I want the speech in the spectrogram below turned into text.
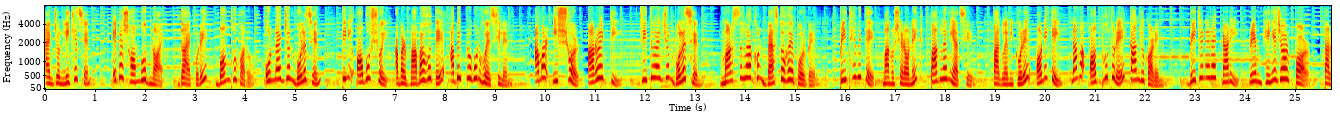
একজন লিখেছেন, এটা সম্ভব নয়। দয়া করে বন্ধ করো। অন্য একজন বলেছেন তিনি অবশ্যই আবার বাবা হতে আবেগপ্রবণ হয়েছিলেন। আমার ঈশ্বর আরও একটি, তৃতীয় একজন বলেছেন, মার্সেলো এখন ব্যস্ত হয়ে পড়বে। পৃথিবীতে মানুষের অনেক পাগলামি আছে। পাগলামি করে অনেকেই নানা অদ্ভুতরে কাণ্ড করেন। ব্রিটেনের এক নারী প্রেম ভেঙে যাওয়ার পর তার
